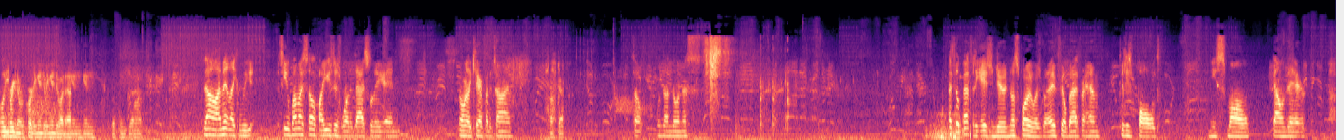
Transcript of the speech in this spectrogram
Well, you bring the recording into into it and, and the things that no, I meant like we. See, by myself, I use this word Audacity and don't really care for the time. Okay. So we're done doing this. I feel bad for the Asian dude. No spoilers, but I feel bad for him because he's bald and he's small down there. Uh,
